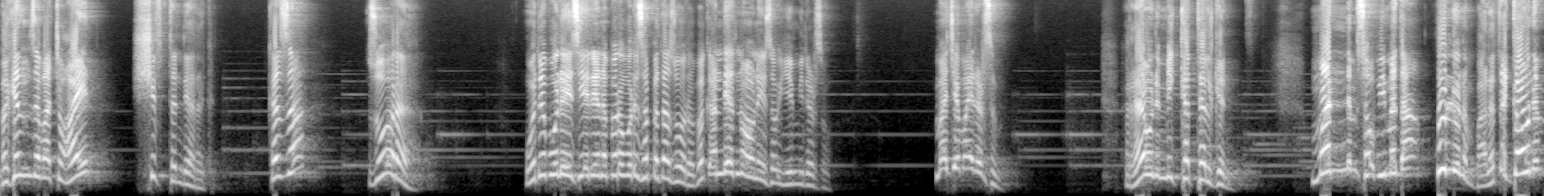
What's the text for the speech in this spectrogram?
በገንዘባቸው ኃይል ሽፍት እንዲያደርግ። ከዛ ዞረ። ወደ ቦሌ ሲሄድ የነበረው ወደ ሰበታ ዞረ። በቃ እንዴት ነው አሁን ሰው የሚደርሰው? መቼም አይደርስም። ራዩን የሚከተል ግን ማንም ሰው ቢመጣ ሁሉንም ባለጠጋውንም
